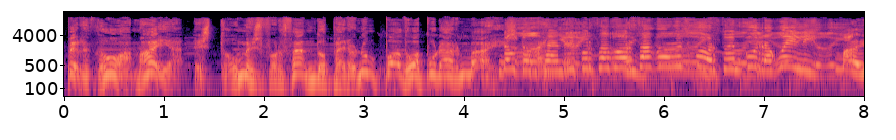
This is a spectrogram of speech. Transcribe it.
Perdoa, Maia. Estou me esforzando, pero non podo apurar máis. Doutor Henry, por favor, faga un esforzo, empurra, Willy. Máis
